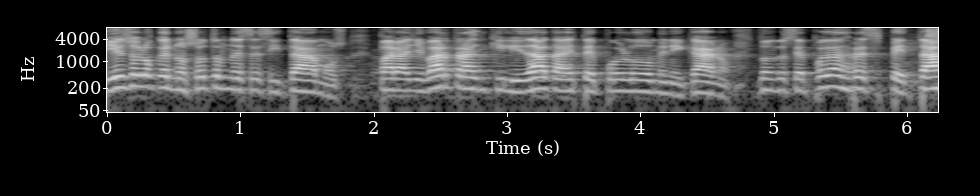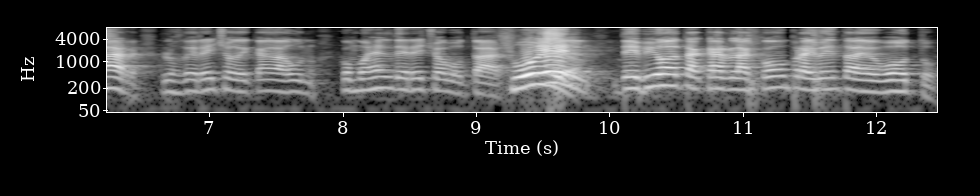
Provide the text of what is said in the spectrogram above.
Y eso es lo que nosotros necesitamos para llevar tranquilidad a este pueblo dominicano, donde se puedan respetar los derechos de cada uno, como es el derecho a votar. Él debió atacar la compra y venta de votos.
